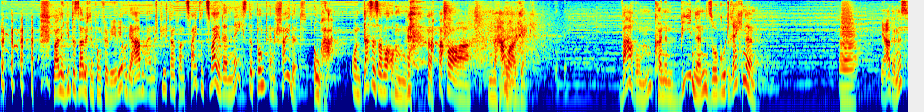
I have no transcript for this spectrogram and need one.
Vor allem gibt es dadurch den Punkt für WW und wir haben einen Spielstand von 2 zu 2 und der nächste Punkt entscheidet. Oha. Und das ist aber auch ein, ein Hammer-Gag. Warum können Bienen so gut rechnen? Ja, Dennis?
